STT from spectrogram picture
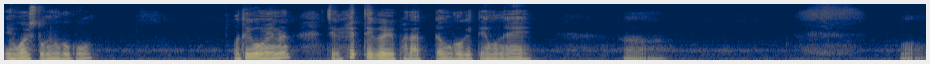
요구할 수도 없는 거고 어떻게 보면은 제가 혜택을 받았던 거기 때문에 어, 뭐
